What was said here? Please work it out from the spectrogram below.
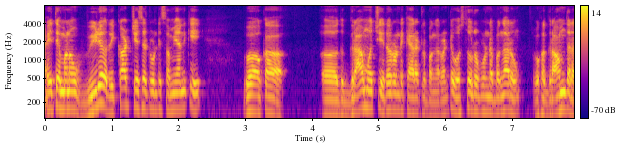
అయితే మనం వీడియో రికార్డ్ చేసేటువంటి సమయానికి ఒక గ్రామ్ వచ్చి ఇరవై రెండు క్యారెట్ల బంగారం. అంటే వస్తువుల రూపంలో ఉండే బంగారం ఒక గ్రామ్ ధర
